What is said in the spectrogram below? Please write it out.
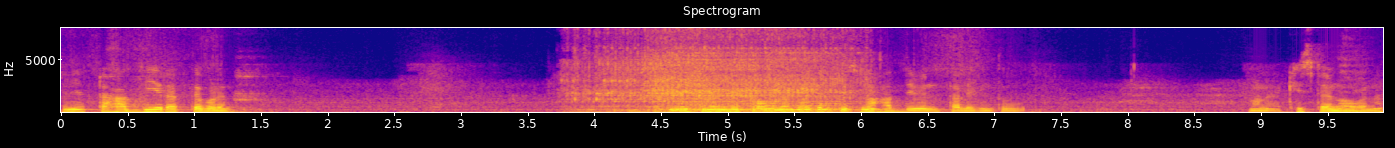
পিছনে একটা হাত দিয়ে রাখতে পারেন। মেশিনে যদি প্রবলেম হয় তাহলে পিছনে হাত দেবেন, তাহলে কিন্তু মানে খ্রিস্টান হবে না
